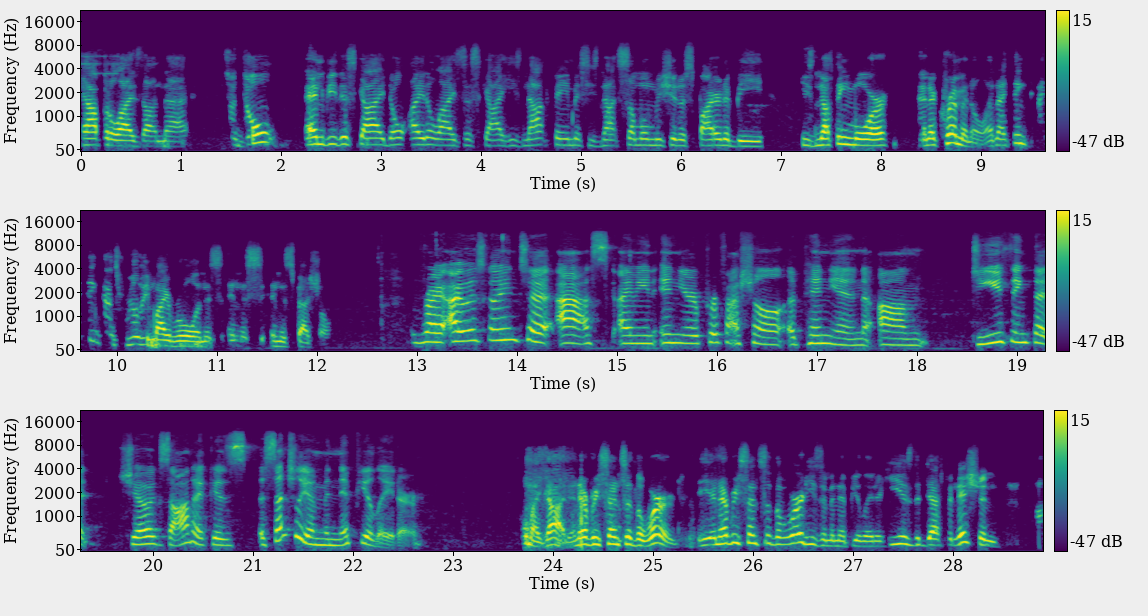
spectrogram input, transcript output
capitalized on that. So don't envy this guy. Don't idolize this guy. He's not famous. He's not someone we should aspire to be. He's nothing more than a criminal. And I think I think that's really my role in this in this in this special. Right. I was going to ask, I mean, in your professional opinion, um, do you think that Joe Exotic is essentially a manipulator? Oh my God! In every sense of the word, in every sense of the word, he's a manipulator. He is the definition of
